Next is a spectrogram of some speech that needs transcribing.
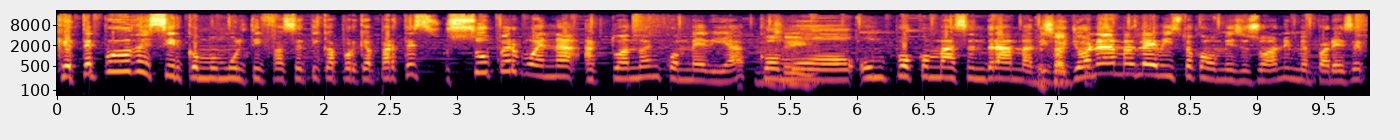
¿Qué te puedo decir como multifacética? Porque aparte es súper buena actuando en comedia, como un poco más en drama. Digo, Exacto. yo nada más la he visto como Mrs. Swan y me parece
